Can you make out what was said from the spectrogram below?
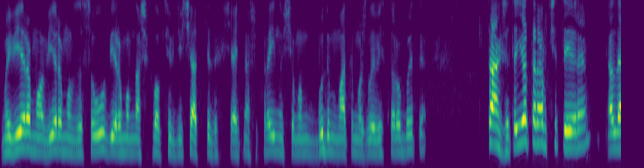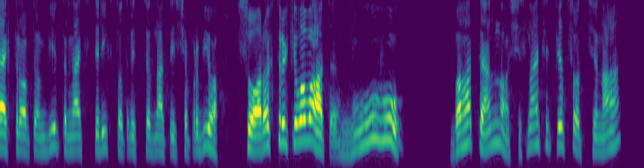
Ми віримо, віримо в ЗСУ, віримо в наших хлопців, дівчат, які захищають нашу країну, що ми будемо мати можливість це робити. Також Toyota RAV4, електроавтомобіль, 13 рік, 131 тисяча пробігу, 43 кВт. Ву-гу. Багатенно, 16500 ціна.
